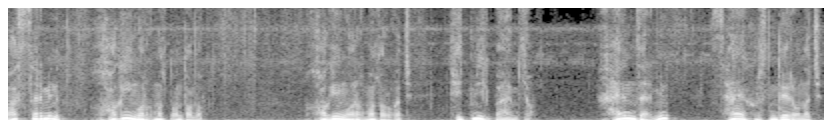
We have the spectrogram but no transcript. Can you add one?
Бас зарим нь хогийн ургамал дунд онов. Хогийн ургамал ургаж тэднийг баймлав. Харин зарим нь сайн хөрсөн дээр унаж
